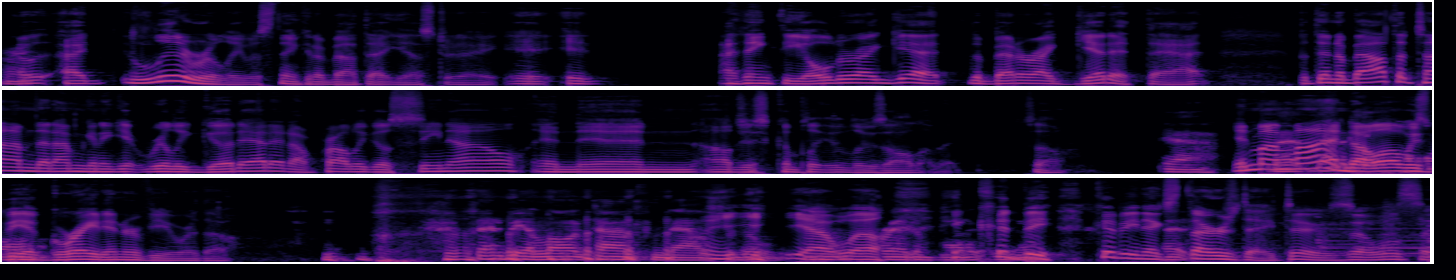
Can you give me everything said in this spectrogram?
right. I, I, literally was thinking about that yesterday. It, it I think the older I get, the better I get at that but then about the time that I'm going to get really good at it, I'll probably go senile, and then I'll just completely lose all of it. So, yeah, in my that, mind, I'll always be a great interviewer, though. that'd be a long time from now. So yeah, well, it, it could be could be next Thursday too. So we'll see.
